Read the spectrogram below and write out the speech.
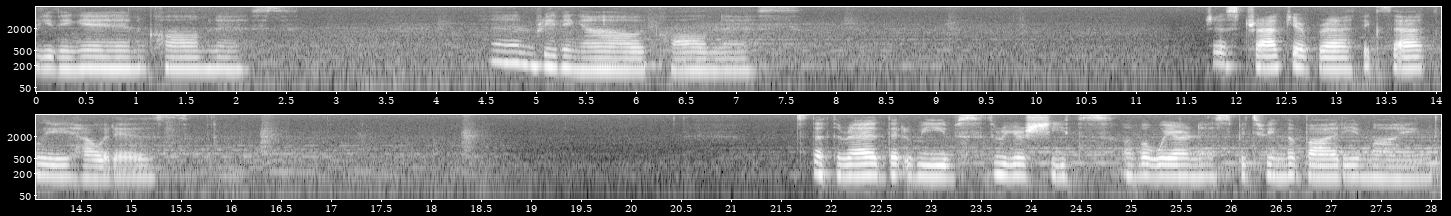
Breathing in calmness and breathing out calmness. Just track your breath exactly how it is. It's the thread that weaves through your sheaths of awareness between the body, mind,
